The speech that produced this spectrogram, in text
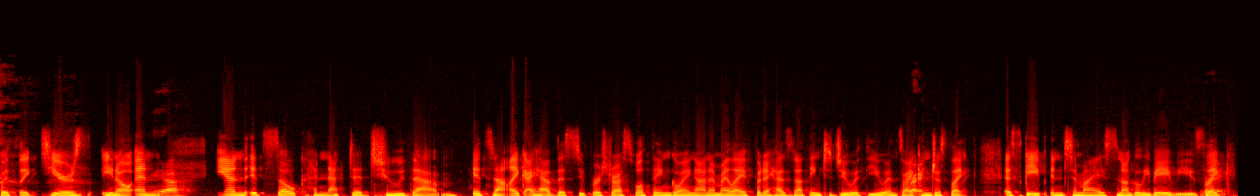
with like tears, you know, and, Yeah. and it's so connected to them. It's not like I have this super stressful thing going on in my life, but it has nothing to do with you. And so I can just like escape into my snuggly babies. Right. Like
